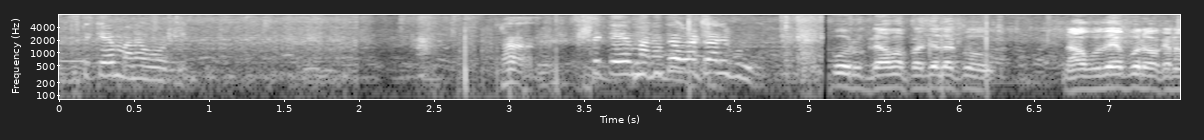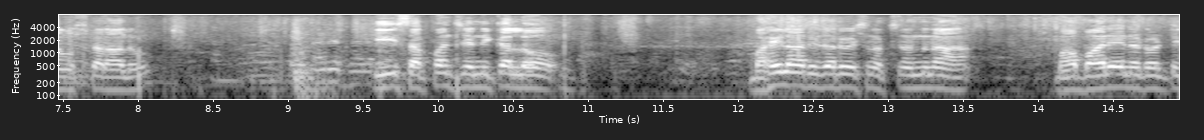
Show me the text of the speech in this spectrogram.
గుర్తుకే మన ఓటు. గ్రామ ప్రజలకు నా ఉదయపూర్వక నమస్కారాలు. ఈ సర్పంచ్ ఎన్నికల్లో మహిళా రిజర్వేషన్ వచ్చినందున మా భార్య అయినటువంటి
